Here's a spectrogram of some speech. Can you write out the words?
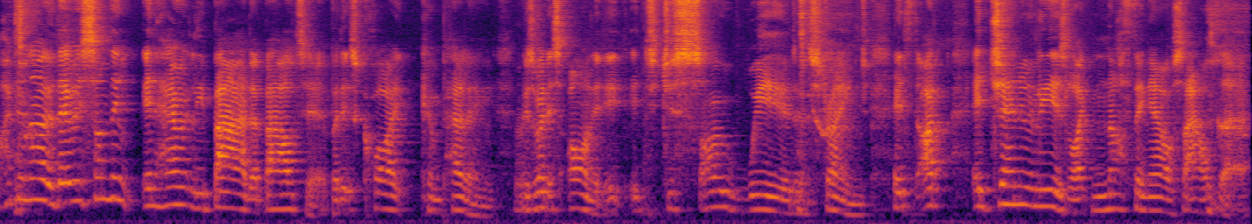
I don't know. There is something inherently bad about it, but it's quite compelling because when it's on, it, it it's just so weird and strange. It's I, it genuinely is like nothing else out there.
